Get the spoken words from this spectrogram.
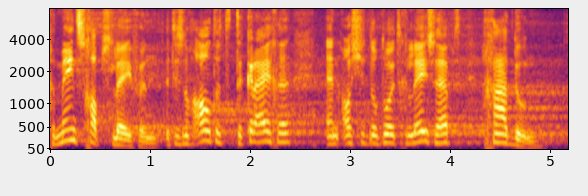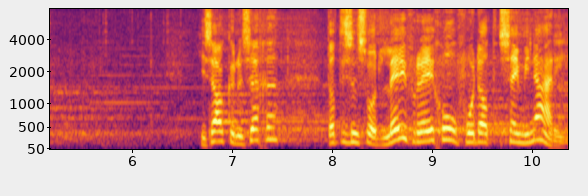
Gemeenschapsleven. Het is nog altijd te krijgen en als je het nog nooit gelezen hebt, ga het doen. Je zou kunnen zeggen, dat is een soort leefregel voor dat seminarie.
